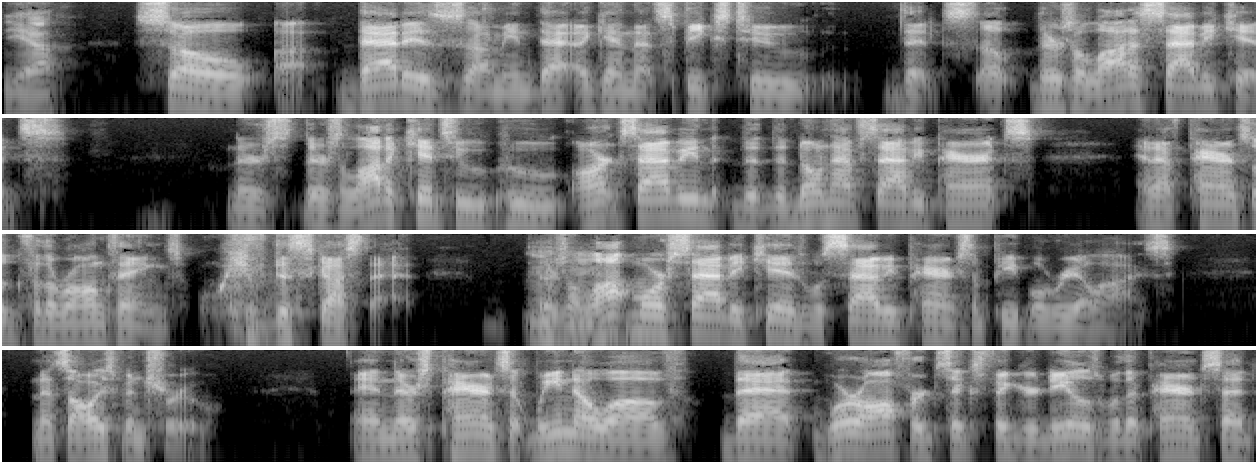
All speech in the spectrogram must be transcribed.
Yeah. So uh, that is, I mean, that again, that speaks to that. Uh, there's a lot of savvy kids. There's there's a lot of kids who who aren't savvy that, that don't have savvy parents and have parents looking for the wrong things. We've discussed that. There's mm-hmm. a lot more savvy kids with savvy parents than people realize. And that's always been true. And there's parents that we know of that were offered six figure deals where their parents said,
